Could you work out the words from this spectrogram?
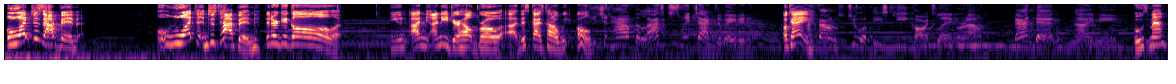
What just happened? What just happened? Bitter giggle. You, I, I need your help, bro. Uh, this guy's kind of weird. Oh. We should have the last switch activated. Okay. I found two of these key cards laying around. Ban Ben, I mean, Uthman?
